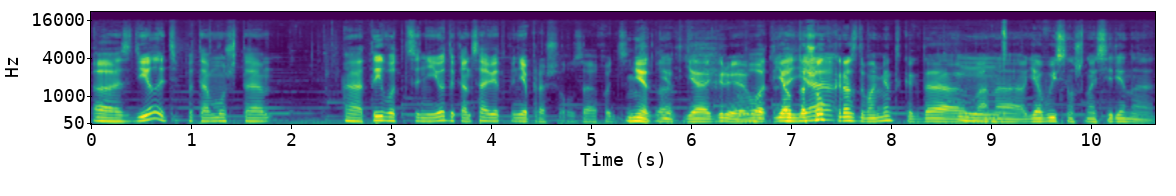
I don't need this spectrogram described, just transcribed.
э, сделать, потому что а, ты вот за нее до конца ветку не прошел за за Нет, нет, я говорю, Вот, вот, я а дошел я- как раз до момента, когда М. она, я выяснил, что она сирена.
